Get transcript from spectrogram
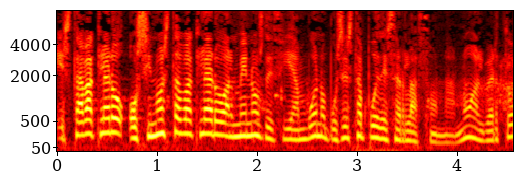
estaba claro o si no estaba claro, al menos decían, bueno, pues esta puede ser la zona, ¿no, Alberto?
